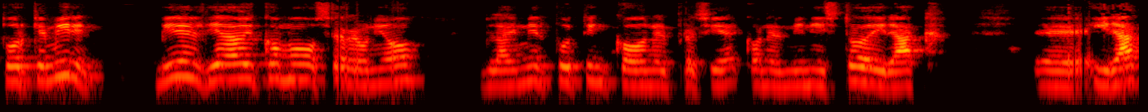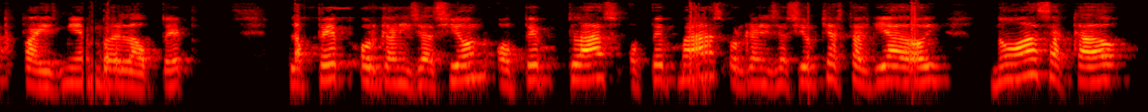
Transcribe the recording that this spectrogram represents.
Porque miren, miren el día de hoy cómo se reunió Vladimir Putin con el, con el ministro de Irak. Eh, Irak, país miembro de la OPEP, la OPEP organización, OPEP Plus, OPEP más, organización que hasta el día de hoy no ha sacado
